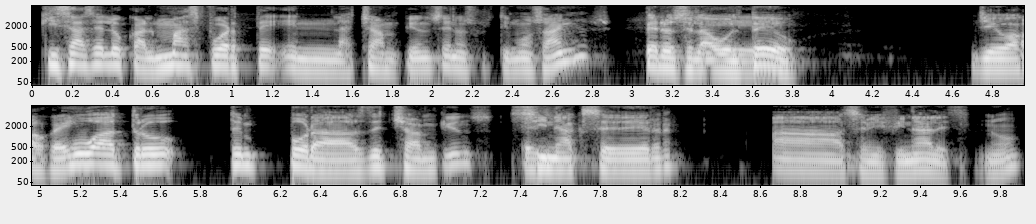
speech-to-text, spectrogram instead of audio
quizás el local más fuerte en la Champions en los últimos años. Pero se la Eh, volteo. Lleva cuatro temporadas de Champions Es- sin acceder a semifinales, ¿no?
